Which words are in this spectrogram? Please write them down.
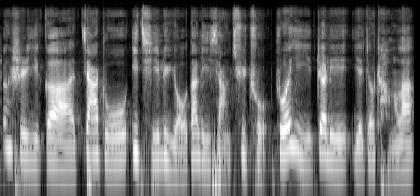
更是一个家族一起旅游的理想去处。所以这里也就成了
